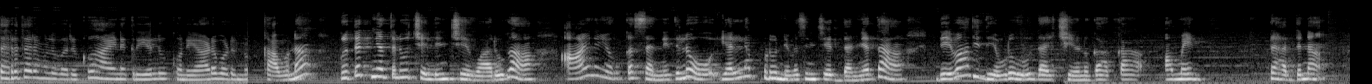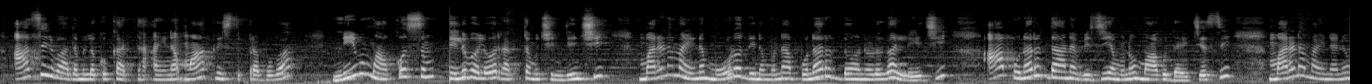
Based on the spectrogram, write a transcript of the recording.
తరతరముల వరకు ఆయన క్రియలు కొనియాడబడును. కావున కృతజ్ఞతలు చెల్లించేవారుగా ఆయన యొక్క సన్నిధిలో ఎల్లప్పుడూ నివసించే ధన్యత దేవాది దేవుడు దయచేయునుగాక. అమేన్ ప్రార్థన. ఆశీర్వాదములకు కర్త అయిన మా క్రీస్తు ప్రభువ నీవు మా కోసం నిలువలో రక్తము చిందించి మరణమైన మూడో దినమున పునరుద్ధరణుడుగా లేచి ఆ పునరుద్ధాన విజయమును మాకు దయచేసి మరణమైనను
